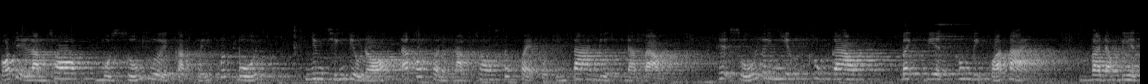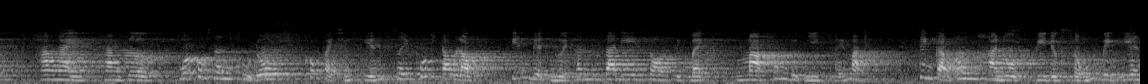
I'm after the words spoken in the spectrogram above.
có thể làm cho một số người cảm thấy bức bối, nhưng chính điều đó đã góp phần làm cho sức khỏe của chúng ta được đảm bảo hệ số lây nhiễm không cao, bệnh viện không bị quá tải và đặc biệt hàng ngày, hàng giờ mỗi công dân thủ đô không phải chứng kiến giây phút đau lòng tiễn biệt người thân ra đi do dịch bệnh mà không được nhìn thấy mặt. Xin cảm ơn Hà Nội vì được sống bình yên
